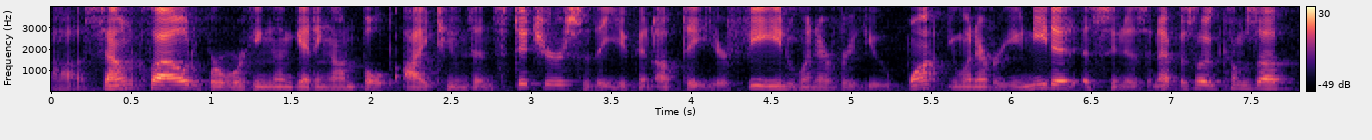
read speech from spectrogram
uh, SoundCloud. We're working on getting on both iTunes and Stitcher so that you can update your feed whenever you want, whenever you need it, as soon as an episode comes up.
